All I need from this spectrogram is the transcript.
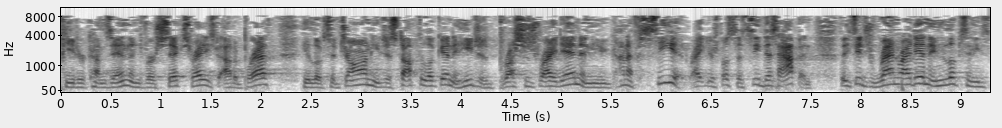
Peter comes in in verse 6, right? He's out of breath. He looks at John. He just stopped to look in and he just brushes right in and you kind of see it, right? You're supposed to see this happen. He just ran right in and he looks and he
